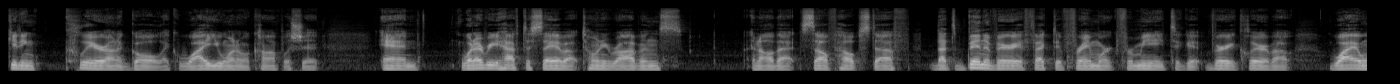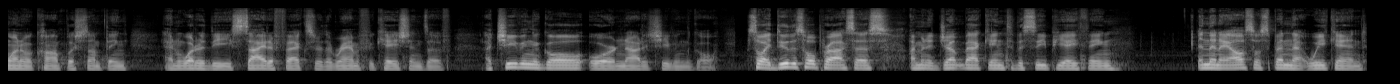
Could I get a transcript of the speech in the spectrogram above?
getting clear on a goal, like why you want to accomplish it. And whatever you have to say about Tony Robbins and all that self help stuff, that's been a very effective framework for me to get very clear about why I want to accomplish something and what are the side effects or the ramifications of achieving a goal or not achieving the goal. So I do this whole process. I'm going to jump back into the CPA thing. And then I also spend that weekend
